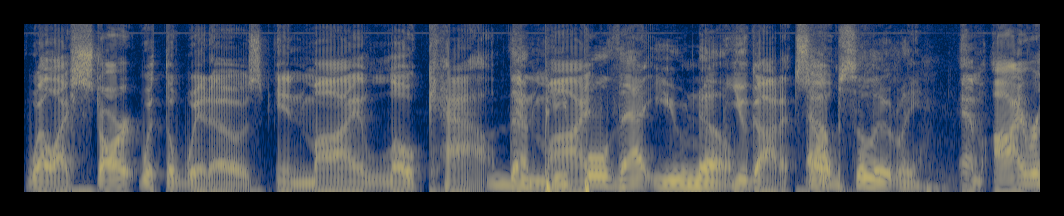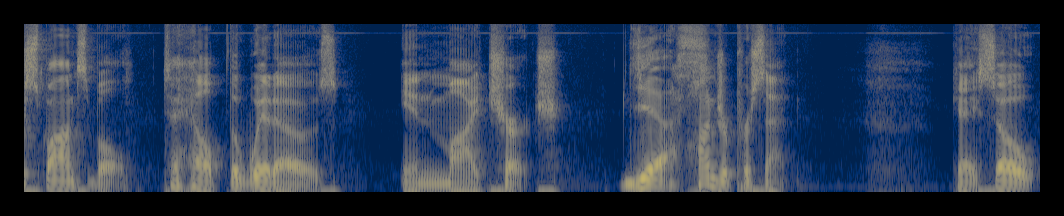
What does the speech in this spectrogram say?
Well, I start with the widows in my locale. The in my people that you know. you got it. So Absolutely. am I responsible to help the widows in my church? Yes. 100%. Okay, so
